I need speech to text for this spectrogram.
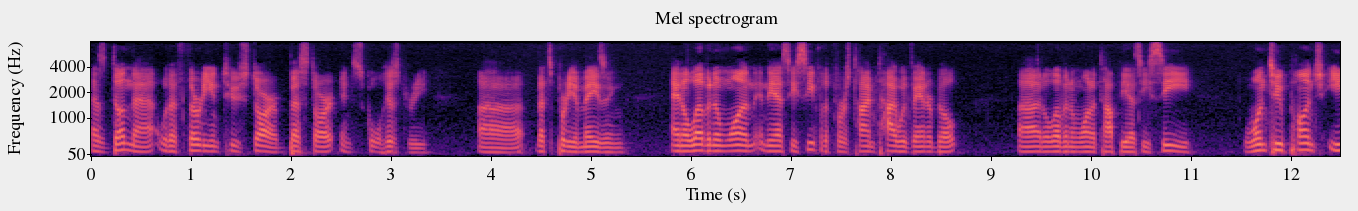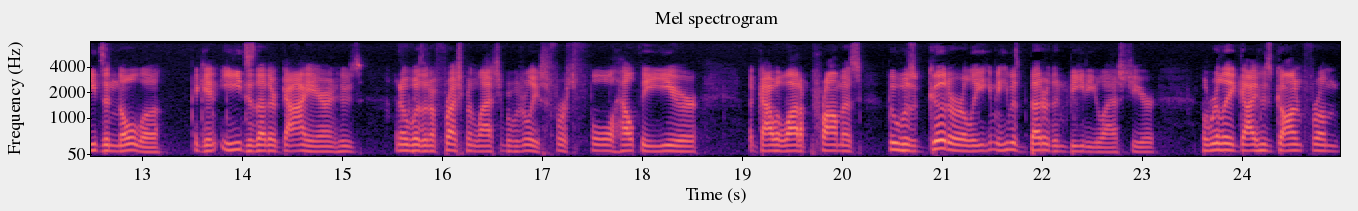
has done that with a 30 and two start, best start in school history. Uh, that's pretty amazing, and 11 and one in the SEC for the first time, tied with Vanderbilt uh, at 11 and one atop the SEC. One-two punch, Eades and Nola. Again, Eades is the other guy, Aaron, who's I know it wasn't a freshman last year, but it was really his first full healthy year. A guy with a lot of promise who was good early. I mean, he was better than Beatty last year, but really a guy who's gone from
